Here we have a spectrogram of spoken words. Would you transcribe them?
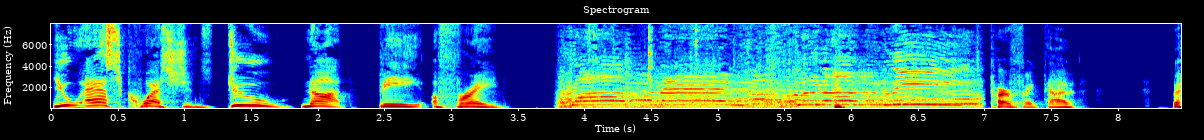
You ask questions. Do not be afraid. Perfect. I,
